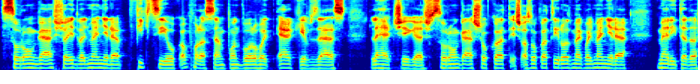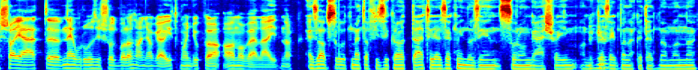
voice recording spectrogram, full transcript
szorongásaid, vagy mennyire fikciók abból a szempontból, hogy elképzelsz lehetséges szorongásokat, és azokat írod meg, vagy mennyire meríted a saját neurózisodból az anyagait mondjuk a, a novelláidnak? Ez abszolút metafizika, tehát hogy ezek mind az én szorongásaim, amik uh-huh. ezekben a kötetben vannak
